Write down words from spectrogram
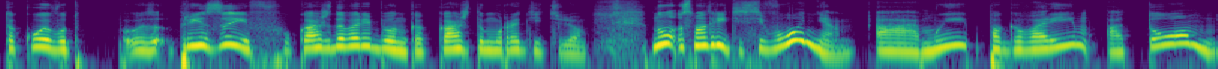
такой вот э, призыв у каждого ребенка, к каждому родителю. Ну, смотрите, сегодня а, мы поговорим о том,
